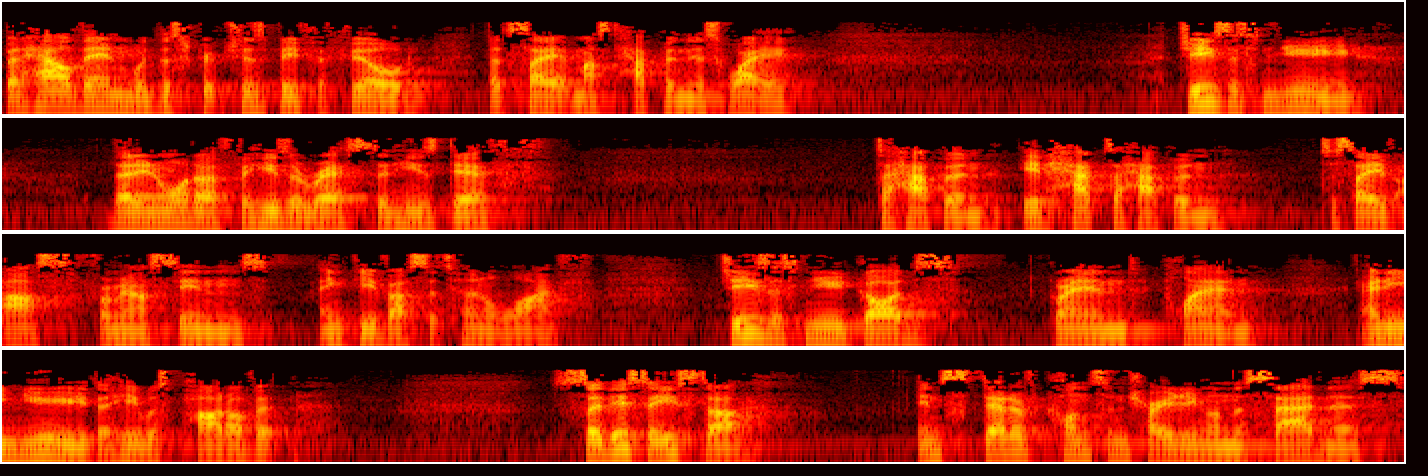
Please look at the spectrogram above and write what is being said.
But how then would the scriptures be fulfilled that say it must happen this way? Jesus knew that in order for his arrest and his death to happen, it had to happen to save us from our sins and give us eternal life. Jesus knew God's grand plan and he knew that he was part of it. So this Easter, instead of concentrating on the sadness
